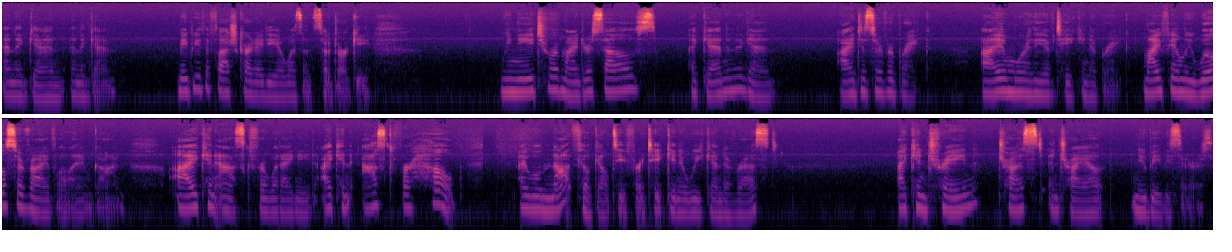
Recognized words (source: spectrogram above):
and again and again. Maybe the flashcard idea wasn't so dorky. We need to remind ourselves again and again I deserve a break. I am worthy of taking a break. My family will survive while I am gone. I can ask for what I need. I can ask for help. I will not feel guilty for taking a weekend of rest. I can train, trust, and try out new babysitters.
